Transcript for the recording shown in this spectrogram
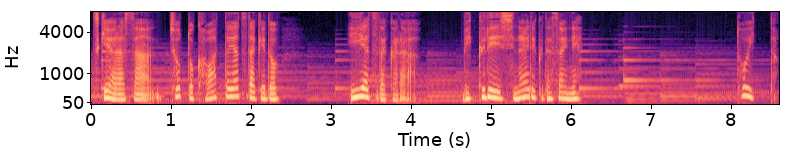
月原さんちょっと変わったやつだけどいいやつだからびっくりしないでくださいね。と言った。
